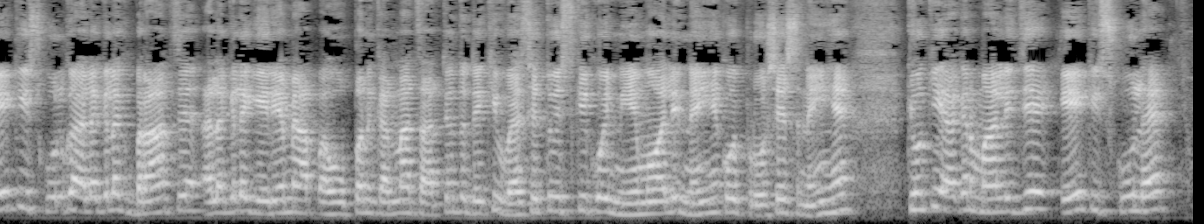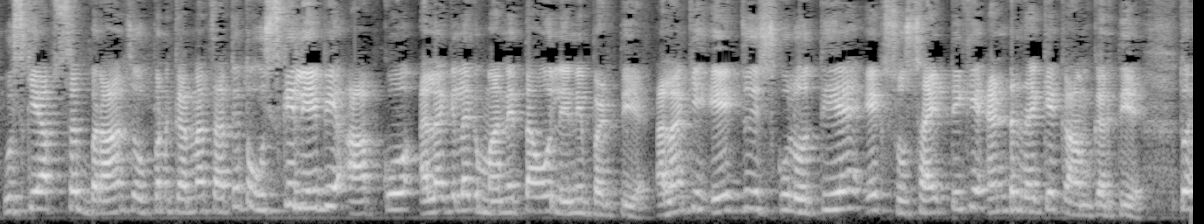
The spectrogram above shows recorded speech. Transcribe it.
एक ही स्कूल का अलग अलग ब्रांच अलग अलग एरिया में आप ओपन करना चाहते हो तो देखिए, वैसे तो इसकी कोई नियमावली नहीं है, कोई प्रोसेस नहीं है, क्योंकि अगर मान लीजिए एक स्कूल है, उसकी आप सब ब्रांच ओपन करना चाहते हो तो उसके लिए भी आपको अलग अलग मान्यता वो लेनी पड़ती है। हालाँकि एक जो स्कूल होती है, एक सोसाइटी के अंडर रह के काम करती है। तो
